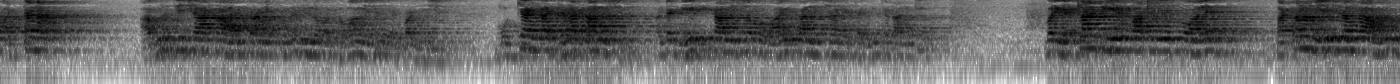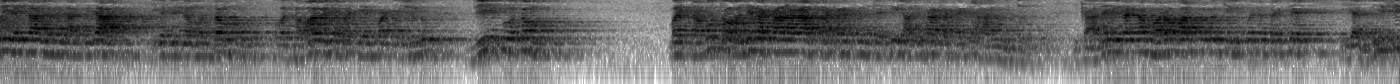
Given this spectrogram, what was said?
పట్టణ అభివృద్ధి శాఖ అధికారులతో నిన్న ఒక సమావేశం ఏర్పాటు చేసింది ముఖ్యంగా జల కాలుష్యం అంటే నీటి కాలుష్యం వాయు కాలుష్యాన్ని తగ్గించడానికి మరి ఎట్లాంటి ఏర్పాట్లు చేసుకోవాలి? పట్టణం ఏ విధంగా అభివృద్ధి చెందాలనే దాని మీద ఇక నిన్న మొత్తం ఒక సమావేశం అయితే ఏర్పాటు చేసిండు. దీనికోసం మరి ప్రభుత్వం అన్ని రకాలుగా సహకరిస్తుందని చెప్పి అధికారులకైతే హామీ ఇచ్చింది. ఇక అదే విధంగా మరో వార్తల్లోకి వెళ్ళిపోయినట్టయితే ఇక బీసీ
